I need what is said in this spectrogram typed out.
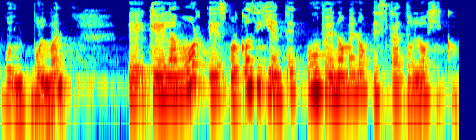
Bullman, eh, que el amor es, por consiguiente, un fenómeno escatológico.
